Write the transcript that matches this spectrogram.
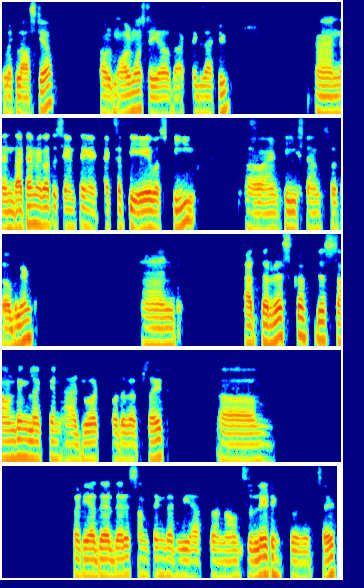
like last year, almost a year back exactly. And then that time I got the same thing, except the A was T, uh, and T stands for turbulent. And at the risk of this sounding like an advert for the website, um, but yeah, there there is something that we have to announce relating to the website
